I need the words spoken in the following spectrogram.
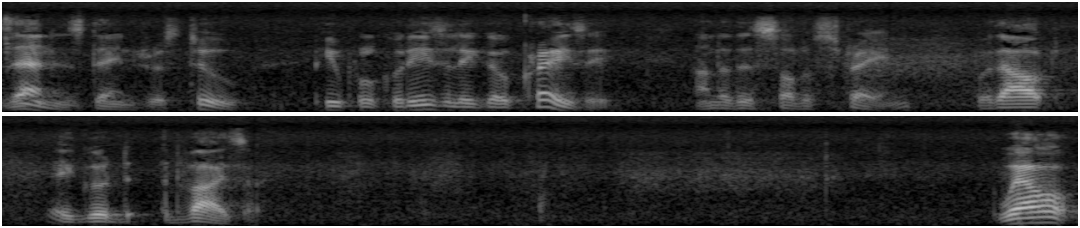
Zen is dangerous too. People could easily go crazy under this sort of strain without a good advisor. Well,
